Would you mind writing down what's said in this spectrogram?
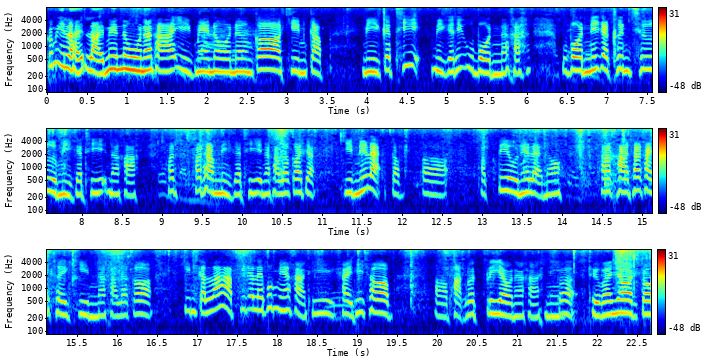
ก็มีหลายหลายเมนูนะคะ อีกเมนูหนึ่งก็กินกับหมีกะทิหมีกะทิอุบลนะคะ อุบลนี่จะขึ้นชื่อหมีกะทินะคะเขาเขาทำหมีกะทินะคะ แล้วก็จะกินนี่แหละกับเอ่อผักติ้วนี่แหละเนาะถ้าใครถ้าใครเคยกินนะคะ แล้วก็กินกะลาบกินอะไรพวกนี้ค่ะ ที่ใครที่ชอบ ผักรสเปรี้ยวนะคะ นี่ก็ถือว่ายอดก็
